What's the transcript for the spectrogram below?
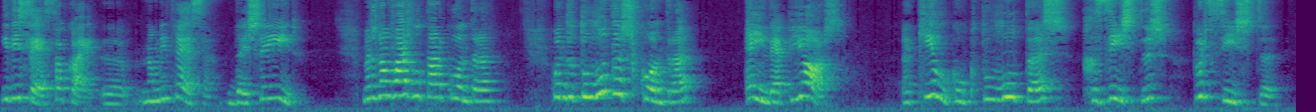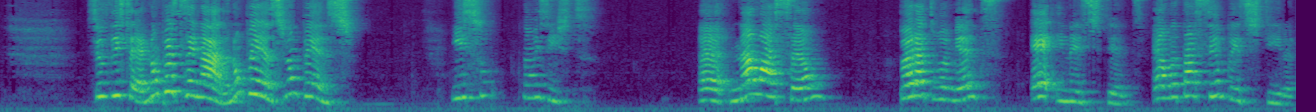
e dissesse, ok, ah, não me interessa, deixa ir. Mas não vais lutar contra. Quando tu lutas contra, ainda é pior aquilo com que tu lutas, resistes, persiste. Se eu te disser, não penses em nada, não penses, não penses, isso não existe. A não ação para a tua mente é inexistente. Ela está sempre a existir.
